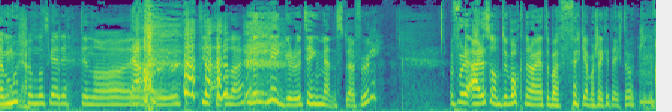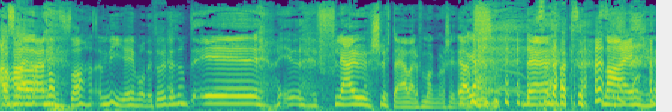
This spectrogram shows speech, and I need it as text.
Det er morsomt. Nå skal jeg rett inn og Ja. eh, titte på deg. Men legger du ting mens du er full? For Er det sånn at du våkner dagen etter og bare Fuck, jeg må sjekke TikTok. For Altså- her har jeg dansa mye i monitor, liksom. Eh, flau slutta jeg å være for mange år siden. Ja, det, nei.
